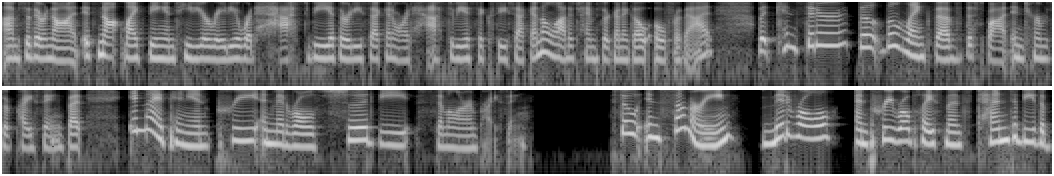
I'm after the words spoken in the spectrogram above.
Um, so they're not, it's not like being in TV or radio where it has to be a 30 second or it has to be a 60 second. A lot of times they're going to go over that. But consider the, the length of the spot in terms of pricing. But in my opinion, pre and mid rolls should be similar in pricing. So, in summary, mid roll and pre roll placements tend to be the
